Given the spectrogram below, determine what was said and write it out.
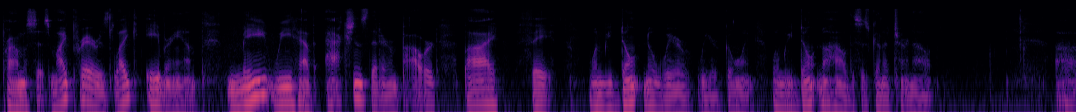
promises. My prayer is like Abraham. May we have actions that are empowered by faith when we don't know where we are going, when we don't know how this is going to turn out. Uh,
